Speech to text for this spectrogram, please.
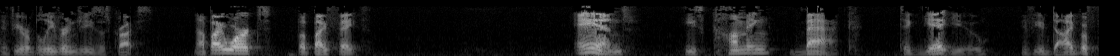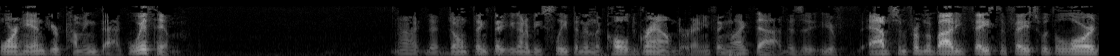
If you're a believer in Jesus Christ. Not by works, but by faith. And he's coming back to get you. If you die beforehand, you're coming back with him. Uh, don't think that you're going to be sleeping in the cold ground or anything like that. You're absent from the body, face to face with the Lord.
